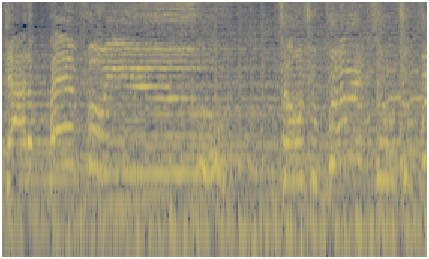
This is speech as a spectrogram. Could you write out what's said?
Got a plan for you. Don't you worry, don't you worry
